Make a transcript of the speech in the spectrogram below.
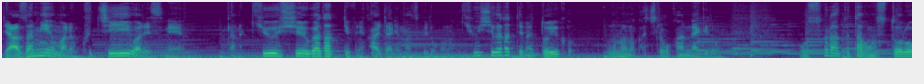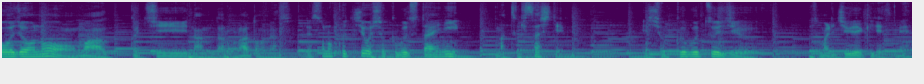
でアザミウマの口はですねあの吸収型っていうふうに書いてありますけどこの吸収型ってどういうものなのかちょっと分かんないけどおそらく多分ストロー状の、まあ、口なんだろうなと思います。でその口を植物体に、まあ、突き刺して植物獣つまり樹液ですね。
